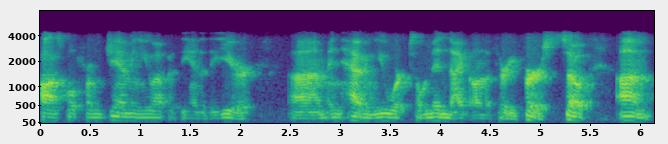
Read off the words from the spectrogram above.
possible from jamming you up at the end of the year um, and having you work till midnight on the 31st. So, um,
